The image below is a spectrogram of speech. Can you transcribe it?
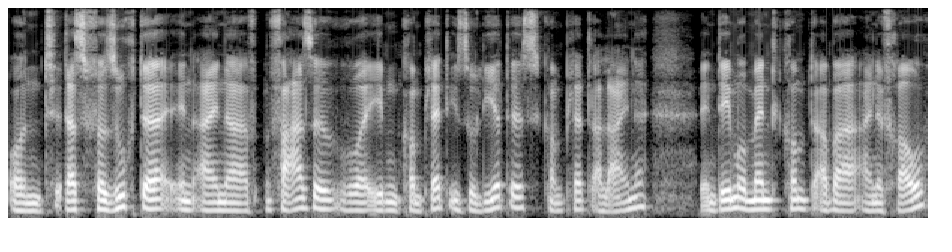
Und das versucht er in einer Phase, wo er eben komplett isoliert ist, komplett alleine. In dem Moment kommt aber eine Frau,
